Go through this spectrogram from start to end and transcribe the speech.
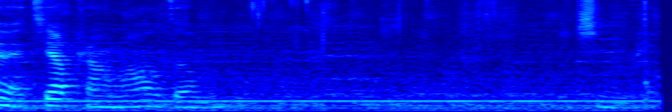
Evet yaprağımı aldım. İçimi bırakıyorum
